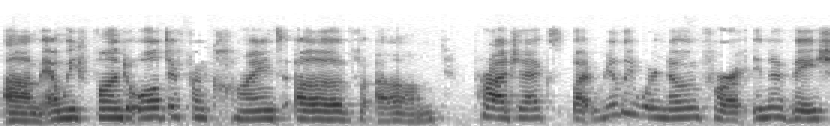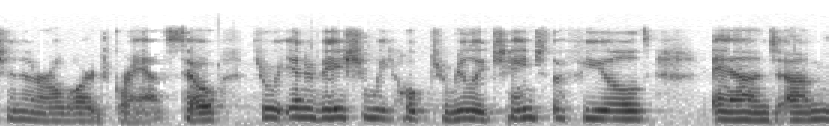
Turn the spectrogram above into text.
Um, and we fund all different kinds of um, projects, but really we're known for our innovation and our large grants. So through innovation, we hope to really change the field and um,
